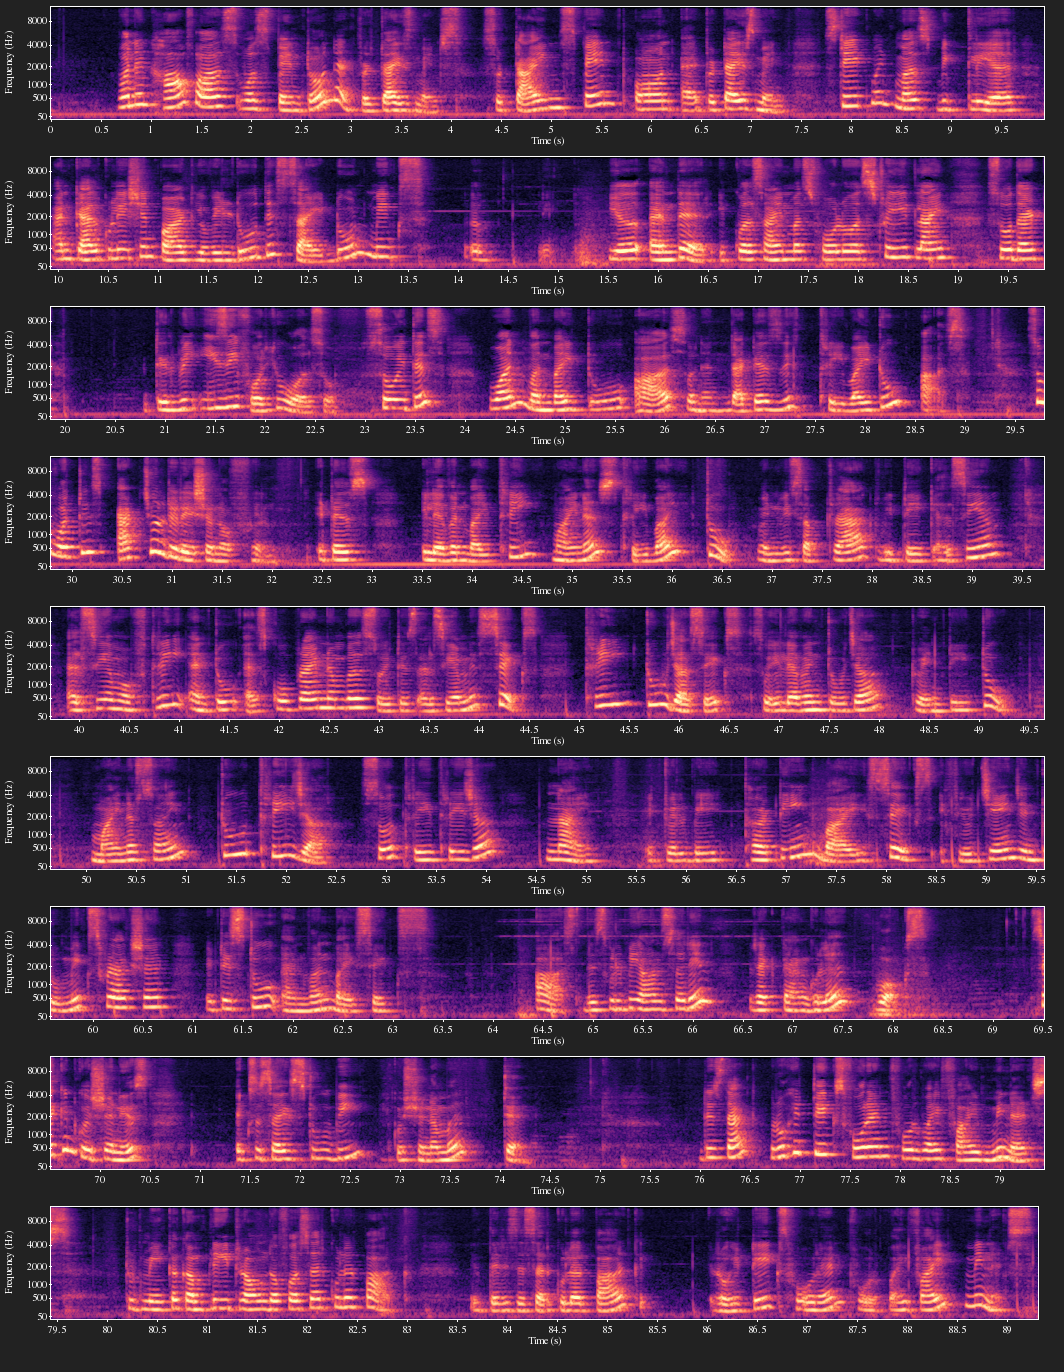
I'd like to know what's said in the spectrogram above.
one and a half hours was spent on advertisements. So time spent on advertisement. Statement must be clear and calculation part you will do this side. Don't mix uh, here and there. Equal sign must follow a straight line so that it will be easy for you also. So it is 1 1 by 2 hours and that is the 3 by 2 hours. So what is actual duration of film? It is 11 by 3 minus 3 by 2 when we subtract we take LCM LCM of 3 and 2 as co-prime numbers. So it is LCM is 6. 3 2 ja 6. So 11 2 ja 22. Minus sign 2 3 ja. So 3 3 ja 9. It will be 13 by 6. If you change into mixed fraction, it is 2 and 1 by 6. Ask. This will be answered in rectangular box. Second question is exercise 2b, question number 10. It is that Rohit takes 4 and 4 by 5 minutes to make a complete round of a circular park. If there is a circular park, Rohit takes 4 and 4 by 5 minutes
